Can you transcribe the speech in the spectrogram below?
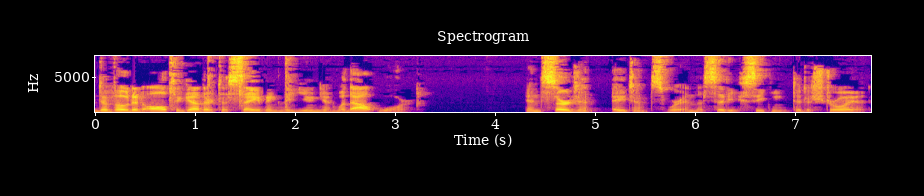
devoted altogether to saving the Union without war, insurgent agents were in the city seeking to destroy it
